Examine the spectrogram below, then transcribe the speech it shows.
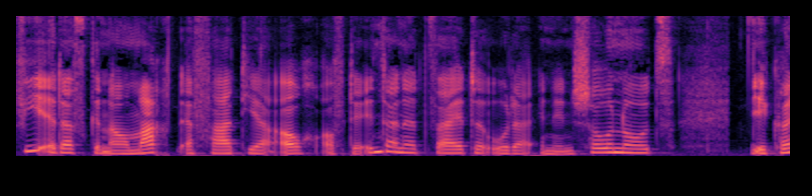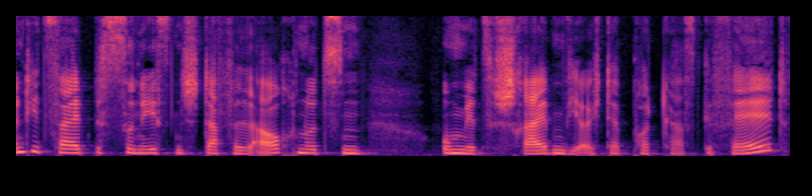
Wie ihr das genau macht, erfahrt ihr auch auf der Internetseite oder in den Show Notes. Ihr könnt die Zeit bis zur nächsten Staffel auch nutzen, um mir zu schreiben, wie euch der Podcast gefällt.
